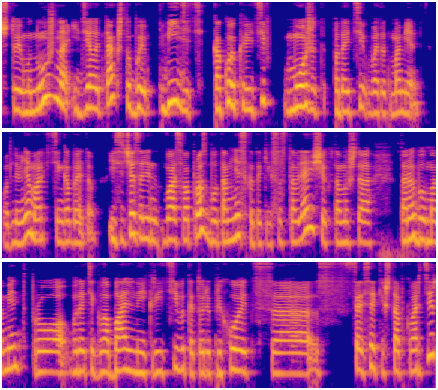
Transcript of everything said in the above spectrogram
что ему нужно, и делать так, чтобы видеть какой креатив может подойти в этот момент. Вот для меня маркетинг об этом. И сейчас, Алина, у вас вопрос был, там несколько таких составляющих, потому что второй был момент про вот эти глобальные креативы, которые приходят с, со всяких штаб-квартир.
